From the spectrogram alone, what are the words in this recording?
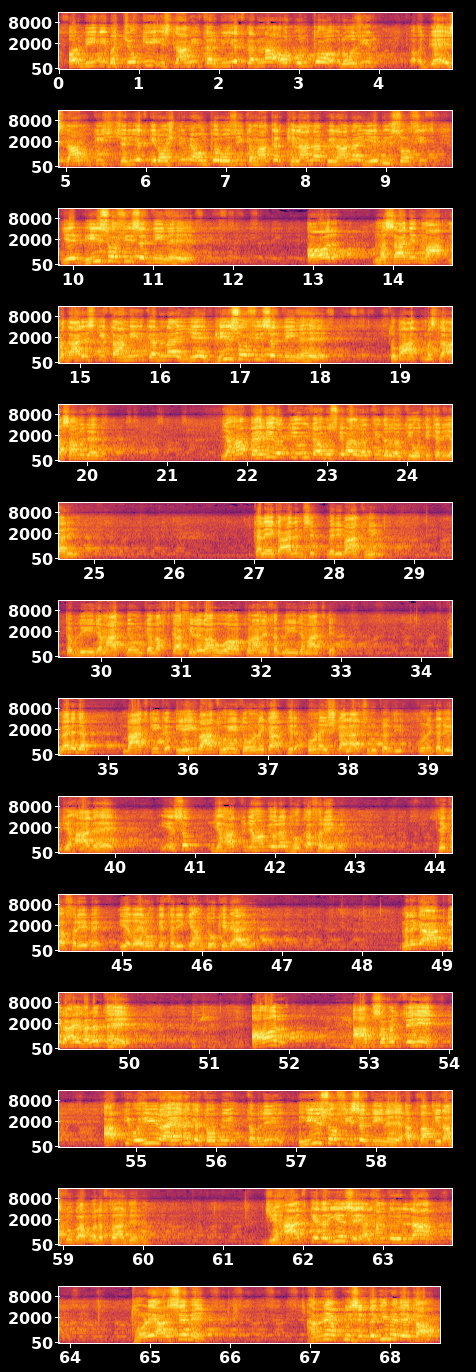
اور بیوی بچوں کی اسلامی تربیت کرنا اور ان کو روزی، جو ہے اسلام کی شریعت کی روشنی میں ان کو روزی کما کر کھلانا، پلانا، یہ بھی سو فیصد یہ بھی سو فیصد دین ہے۔ اور مساجد مدارس کی تعمیر کرنا، یہ بھی سو فیصد دین ہے۔ تو بات مسئلہ آسان ہو جائے گا۔ جہاں پہلی غلطی ہوئی تو اب اس کے بعد غلطی در غلطی ہوتی چلی جا رہی کل ایک عالم سے میری بات ہوئی۔ تبلیغی جماعت میں ان کا وقت کافی لگا ہوا اور پرانے تبلیغی جماعت کے۔ تو میں نے جب بات کی یہی بات ہوئی تو انہوں نے کہا، پھر انہوں نے اشکالات شروع کر دیے۔ انہوں نے کہا، جو جہاد ہے، یہ سب جہاد تو جہاں بھی ہو رہا ہے، دھوکہ فریب ہے۔ دھوکہ فریب ہے۔ یہ غیروں کے طریقے ہم دھوکے میں آئے ہوئے۔ میں نے کہا، آپ کی رائے غلط ہے۔ اور آپ سمجھتے ہیں، آپ کی وہی رائے ہے نا کہ تبلیغ ہی سو فیصد دین ہے۔ اب باقی راستوں کو آپ غلط قرار دے رہے ہیں۔ جہاد کے ذریعے سے الحمدللہ تھوڑے عرصے میں ہم نے اپنی زندگی میں دیکھا،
